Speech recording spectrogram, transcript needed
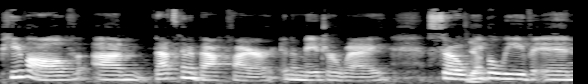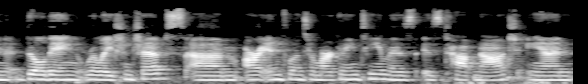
PVolve, um, that's going to backfire in a major way. So we yep. believe in building relationships. Um, our influencer marketing team is is top notch, and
